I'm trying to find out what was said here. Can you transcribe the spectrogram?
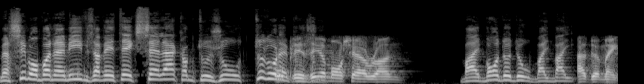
Merci, mon bon ami. Vous avez été excellent comme toujours. Toujours un plaisir, mon cher Ron. Bye, bon dodo. Bye bye. À demain.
